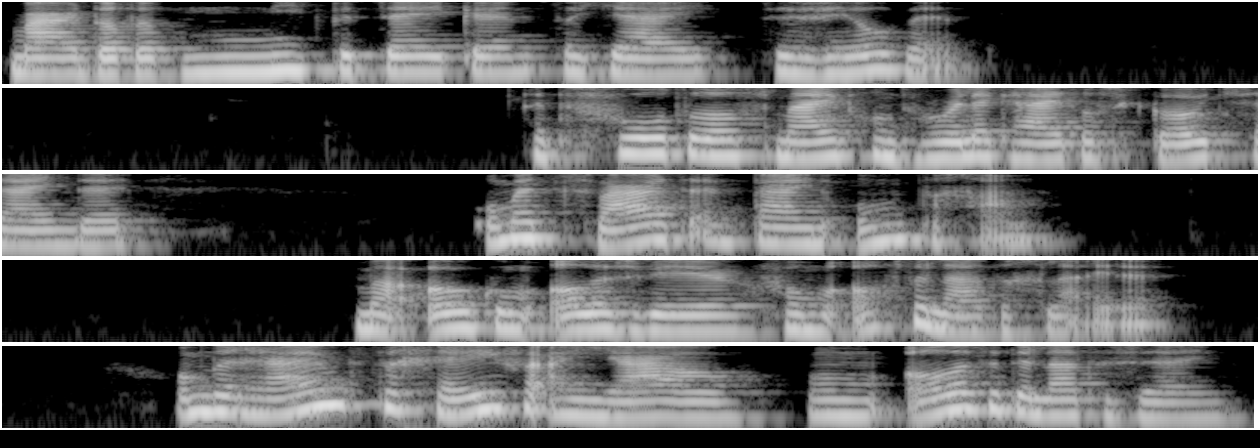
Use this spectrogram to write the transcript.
Maar dat het niet betekent dat jij te veel bent. Het voelt als mijn verantwoordelijkheid als coach zijnde om met zwaarte en pijn om te gaan. Maar ook om alles weer van me af te laten glijden. Om de ruimte te geven aan jou, om alles te laten zijn.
